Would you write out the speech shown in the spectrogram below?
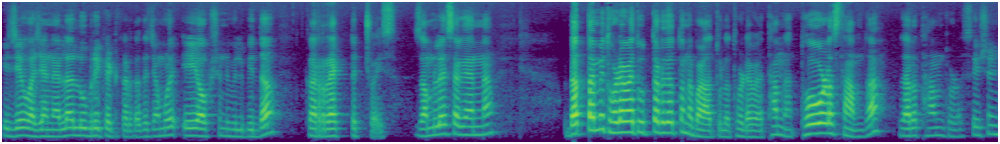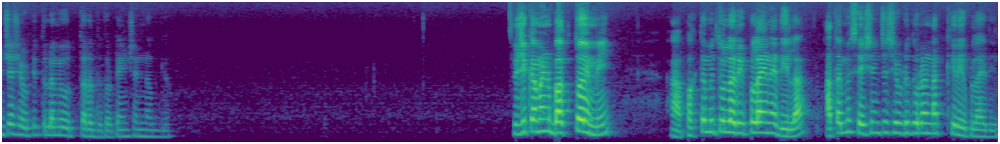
की जे वजानाला लुब्रिकेट करतं. त्याच्यामुळे A option will be the correct choice जमलंय सगळ्यांना? दत्ता मी थोड्या वेळात उत्तर देतो ना बाळा तुला? थोड्या वेळात. थांब ना. थोडंच थांब हा जरा थांब थोडं. सेशनच्या शेवटी तुला मी उत्तर देतो. टेन्शन नको घेऊ. तुझी कमेंट बघतोय मी. हां फक्त मी तुला रिप्लाय नाही दिला. आता मी सेशनच्या शेवटी तुला नक्की रिप्लाय देईल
